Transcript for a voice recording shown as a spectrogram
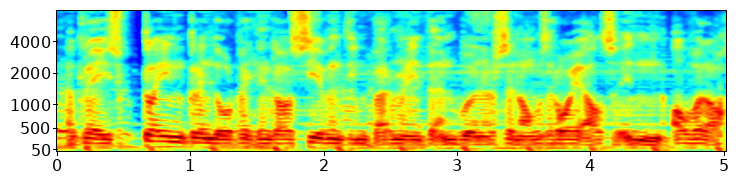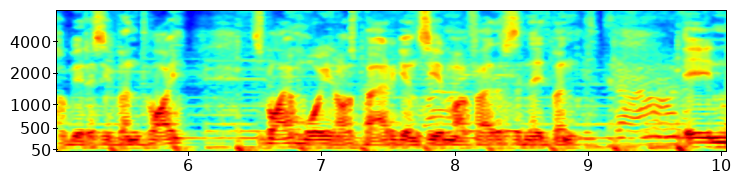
Dan kry jy so klein klein dorp, ek dink daar 17 permanente inwoners en ons Rooi Els en al wat daar gebeur is die wind waai. Dit is baie mooi en ons berge en see, maar verder is dit net wind. En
